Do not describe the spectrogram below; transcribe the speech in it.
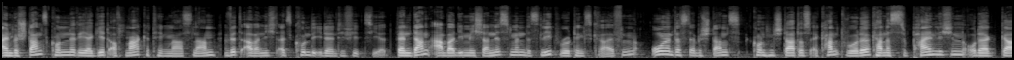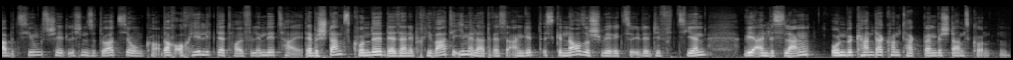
Ein Bestandskunde reagiert auf Marketingmaßnahmen, wird aber nicht als Kunde identifiziert. Wenn dann aber die Mechanismen des Lead-Routings greifen, ohne dass der Bestandskundenstatus erkannt wurde, kann es zu peinlichen oder gar beziehungsschädlichen Situationen kommen. Doch auch hier liegt der Teufel im Detail. Der Bestandskunde, der seine private E-Mail-Adresse angibt, ist genauso schwierig zu identifizieren wie ein bislang unbekannter Kontakt beim Bestandskunden.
